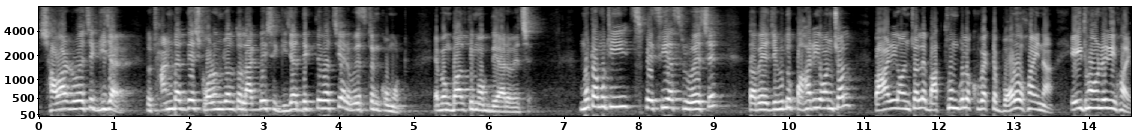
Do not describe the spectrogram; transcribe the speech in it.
শাওয়ার রয়েছে গিজার। তো ঠান্ডার দেশ, গরম জল তো লাগবেই, সেই গিজার দেখতে পাচ্ছি আর ওয়েস্টার্ন কোমোট এবং বালতি মগ দেওয়া রয়েছে। মোটামুটি স্পেসিয়াস রয়েছে। তবে যেহেতু পাহাড়ি অঞ্চল, পাহাড়ি অঞ্চলে বাথরুমগুলো খুব একটা বড় হয় না। এই ধরনেরই হয়।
